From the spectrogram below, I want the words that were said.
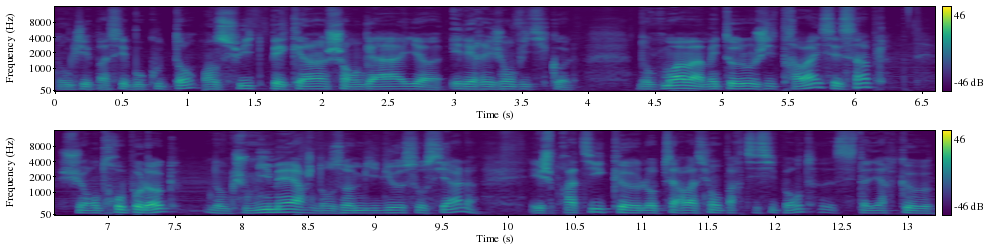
Donc j'ai passé beaucoup de temps. Ensuite, Pékin, Shanghai euh, et les régions viticoles. Donc moi, ma méthodologie de travail, c'est simple. Je suis anthropologue, donc je m'immerge dans un milieu social et je pratique euh, l'observation participante. C'est-à-dire que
